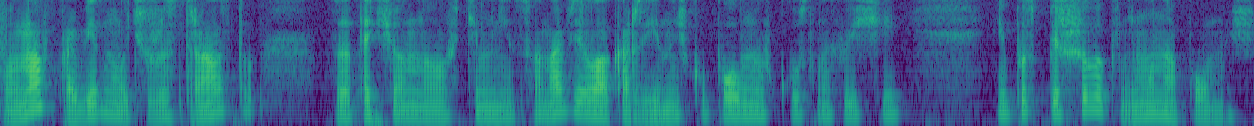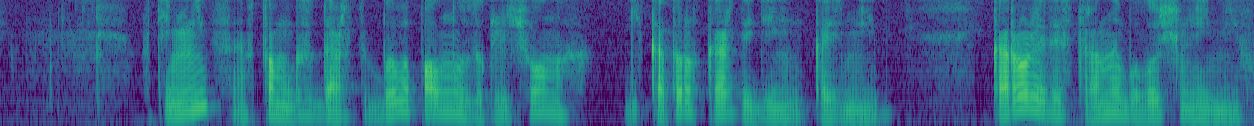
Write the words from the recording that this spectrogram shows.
Узнав про бедного чужестранства, заточенного в темницу, она взяла корзиночку, полную вкусных вещей, и поспешила к нему на помощь. В темнице, в том государстве, было полно заключенных, которых каждый день казнили. Король этой страны был очень ленив.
